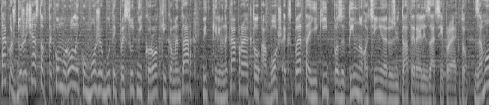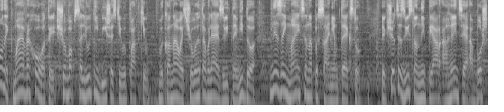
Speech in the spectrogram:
Також дуже часто в такому ролику може бути присутній короткий коментар від керівника проекту або ж експерта, який позитивно оцінює результати реалізації проекту. Замовник має враховувати, що в абсолютній більшості випадків виконавець, що виготовляє звітне відео, не займається написанням тексту. Якщо це, звісно, не піар-агенція або ж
